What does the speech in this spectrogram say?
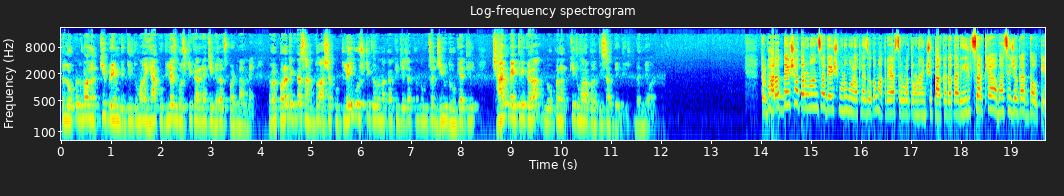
तर लोक तुम्हाला नक्की प्रेम देतील. तुम्हाला ह्या कुठल्याच गोष्टी करण्याची गरज पडणार नाही. त्यामुळे परत एकदा सांगतो अशा कुठल्याही गोष्टी करू नका की ज्याच्यातनं तुमचा जीव धोक्यात येईल. छान काहीतरी करा. लोक नक्की तुम्हाला प्रतिसाद देतील. धन्यवाद. तर भारत देश हा तरुणांचा देश म्हणून ओळखला जातो. मात्र या सर्व तरुणांची ताकद आता रील्स सारख्या आभासी जगात धावते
